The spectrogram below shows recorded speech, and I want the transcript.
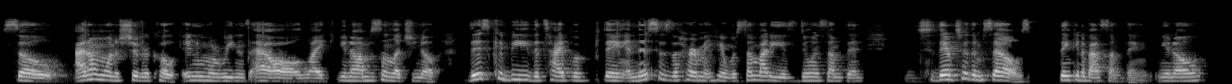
So I don't want to sugarcoat any more readings at all. Like, you know, I'm just gonna let you know this could be the type of thing, and this is the hermit here where somebody is doing something to they're to themselves, thinking about something, you know,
